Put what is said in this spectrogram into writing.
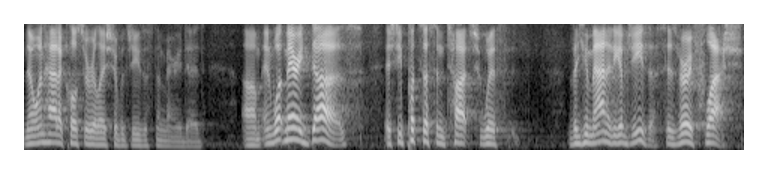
No one had a closer relationship with Jesus than Mary did. Um, and what Mary does is she puts us in touch with the humanity of Jesus, his very flesh.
